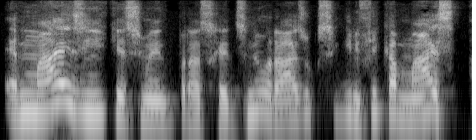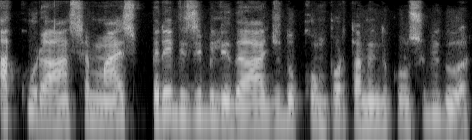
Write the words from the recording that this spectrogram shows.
É mais enriquecimento para as redes neurais, o que significa mais acurácia, mais previsibilidade do comportamento comportamento do consumidor.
